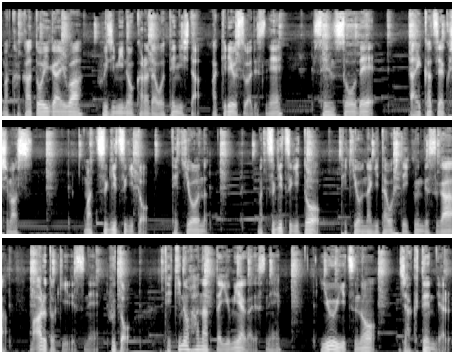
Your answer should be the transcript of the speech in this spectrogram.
まあ、かかと以外は不死身の体を手にしたアキレウスはですね、戦争で大活躍します。まあ、次々と敵をな、まあ、次々と敵をなぎ倒していくんですが、まあ、ある時ですね、ふと敵の放った弓矢がですね、唯一の弱点である、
